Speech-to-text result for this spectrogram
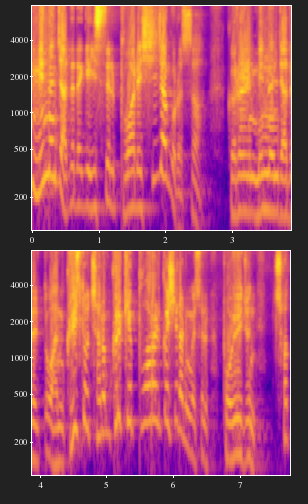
믿는 자들에게 있을 부활의 시작으로서 그를 믿는 자들 또한 그리스도처럼 그렇게 부활할 것이라는 것을 보여준 첫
